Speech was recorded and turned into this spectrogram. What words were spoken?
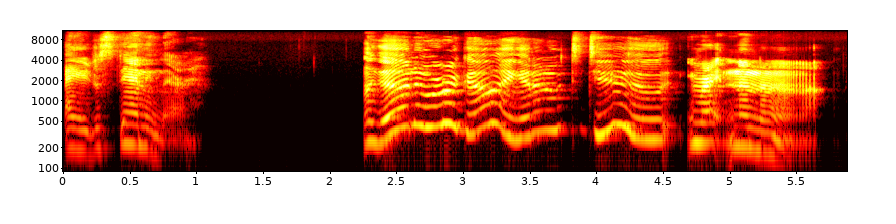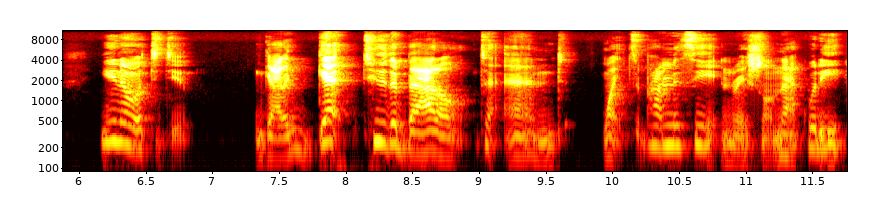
And you're just standing there. Like, I don't know where we're going. I don't know what to do. Right? No, no, no, no. You know what to do. You gotta get to the battle to end white supremacy and racial inequity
